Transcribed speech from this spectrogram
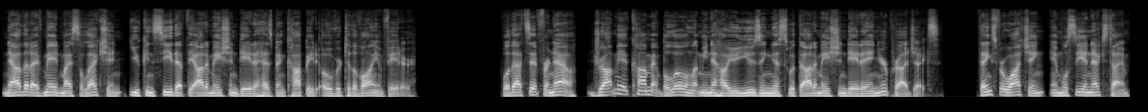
Now that I've made my selection, you can see that the automation data has been copied over to the volume fader. Well, that's it for now. Drop me a comment below and let me know how you're using this with the automation data in your projects. Thanks for watching, and we'll see you next time.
